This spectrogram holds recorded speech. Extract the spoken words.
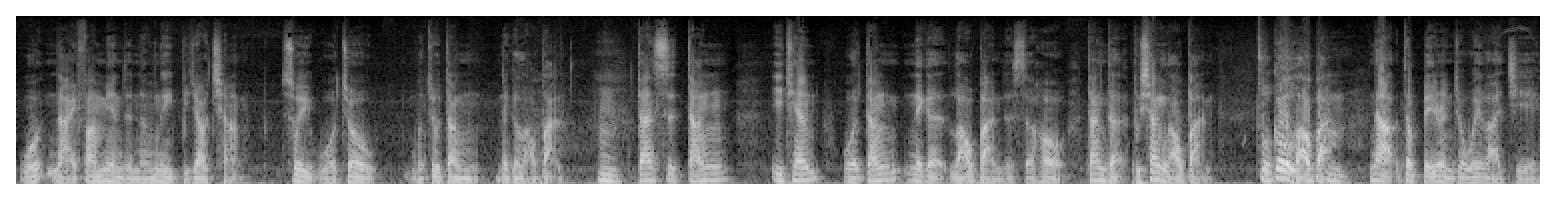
我哪一方面的能力比较强，所以我就。我就当那个老板，嗯，但是当一天我当那个老板的时候，当的不像老板，不够老板，那这别人就会来接，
